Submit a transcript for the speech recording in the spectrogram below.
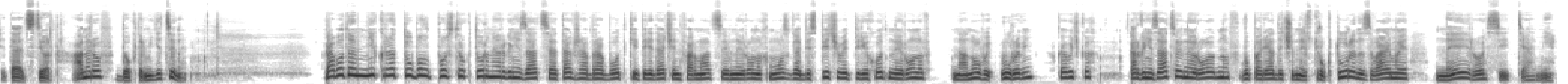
считает Стюарт Хаммеров, доктор медицины. Работа микротубул по структурной организации, а также обработке и передаче информации в нейронах мозга обеспечивает переход нейронов на новый уровень, в кавычках, организацию нейронов в упорядоченные структуры, называемые нейросетями.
